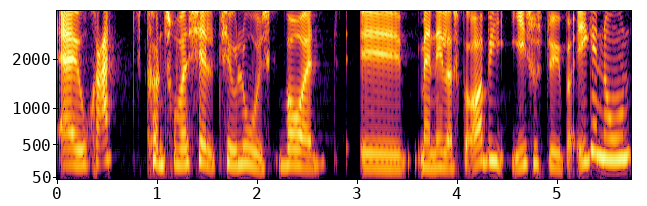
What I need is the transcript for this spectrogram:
er jo ret kontroversielt teologisk, hvor at øh, man ellers går op i. Jesus døber ikke nogen,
